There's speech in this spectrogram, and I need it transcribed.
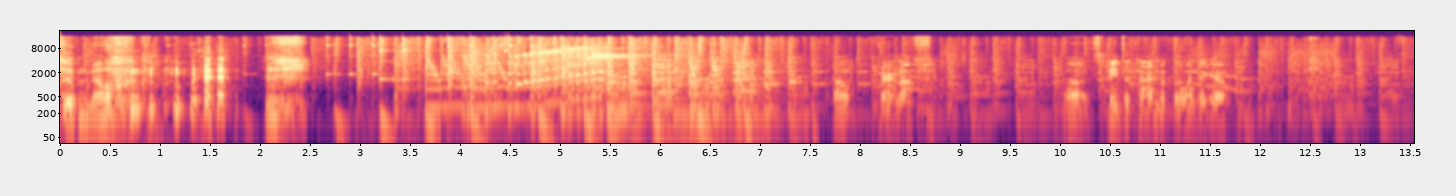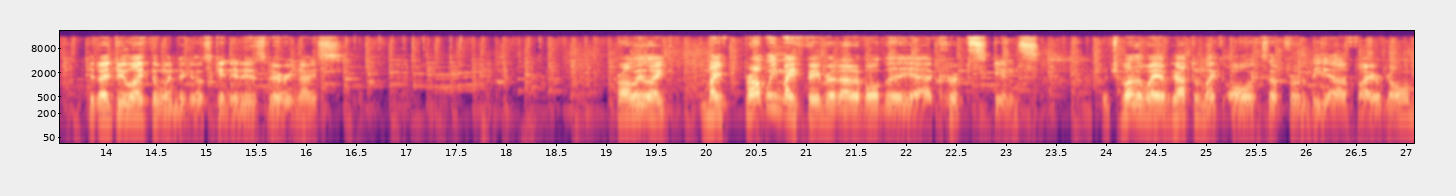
no. oh, fair enough. Oh, it's pizza time with the Wendigo. Dude, I do like the Wendigo skin, it is very nice. Probably like, my probably my favorite out of all the uh, Crypt skins. Which, by the way, I've gotten like all except for the uh, Fire Golem.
